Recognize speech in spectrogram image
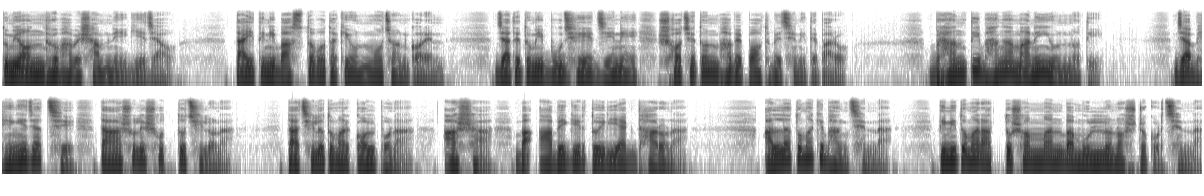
তুমি অন্ধভাবে সামনে এগিয়ে যাও। তাই তিনি বাস্তবতাকে উন্মোচন করেন। যাতে তুমি বুঝে, জেনে, সচেতনভাবে পথ বেছে নিতে পারো। ভ্রান্তি ভাঙা মানেই উন্নতি। যা ভেঙে যাচ্ছে, তা আসলে সত্য ছিল না। তা ছিল তোমার কল্পনা, আশা বা আবেগের তৈরি এক ধারণা। আল্লাহ তোমাকে ভাঙছেন না। তিনি তোমার আত্মসম্মান বা মূল্য নষ্ট করছেন না।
